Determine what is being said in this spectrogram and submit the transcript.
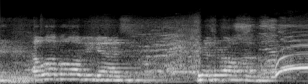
I love all of you guys. You guys are awesome.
